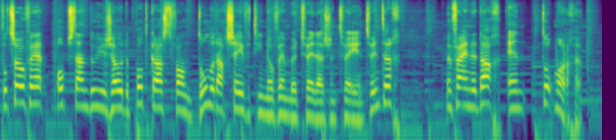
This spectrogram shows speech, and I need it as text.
Tot zover. Opstaan doe je zo de podcast van donderdag 17 november 2022. Een fijne dag en tot morgen.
